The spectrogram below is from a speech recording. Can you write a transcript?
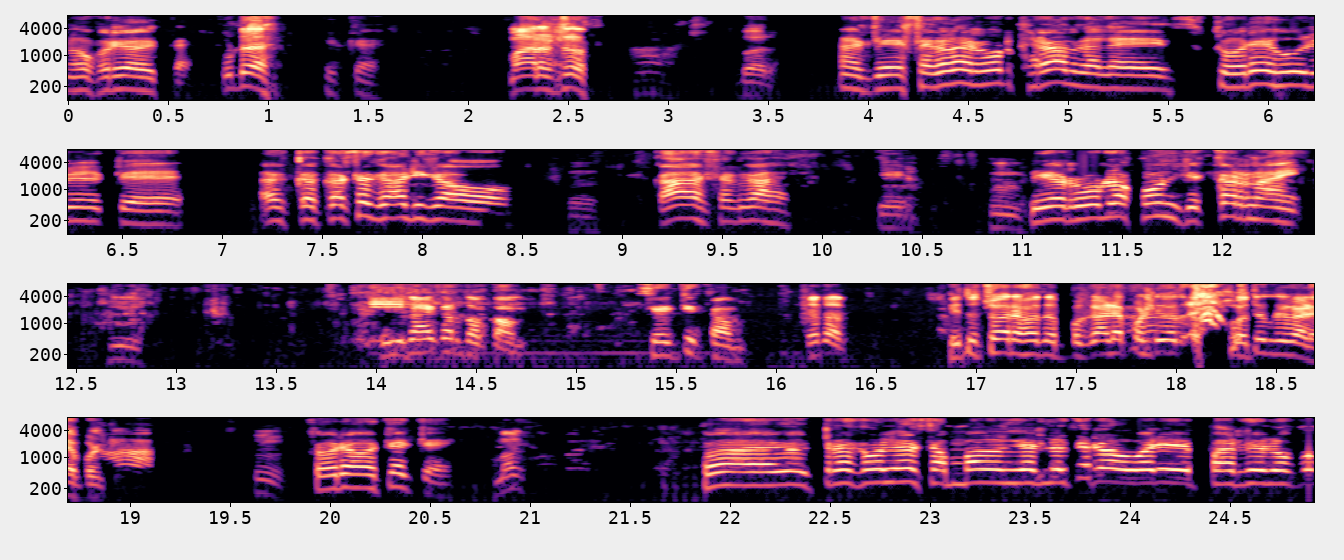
नोकरी आहे काय कुठं? महाराष्ट्रात? बरं. ते सगळं रोड खराब झालंय चोरे होऊ ते कसं गाडी जावं. काय सांगा? ते. ते रोडला कोण धिक्कार नाही. तुम्ही काय करता काम? शेती काम. शेतात? इथं चोऱ्या होत्या गाड्या पलटी होत्यात का गाड्या पलटी? चोऱ्या होते ते. मग? ट्रकवाले सांभाळून घेतलं तर वरी पारले लोक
